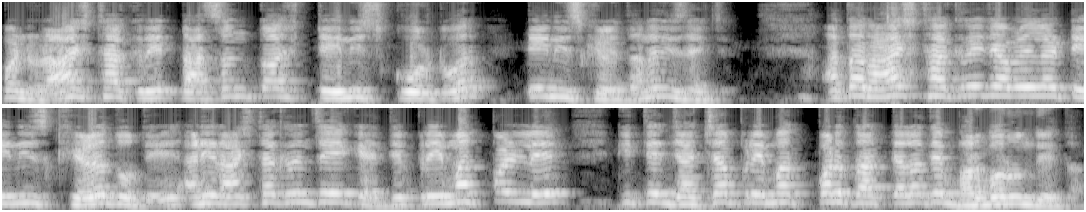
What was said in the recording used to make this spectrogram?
पण राज ठाकरे तासन तास टेनिस कोर्टवर टेनिस खेळताना दिसायचे. आता राज ठाकरे ज्या वेळेला टेनिस खेळत होते आणि राज ठाकरेंचं एक आहे ते प्रेमात पडले की ते ज्याच्या प्रेमात पडतात त्याला ते भरभरून देतात.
